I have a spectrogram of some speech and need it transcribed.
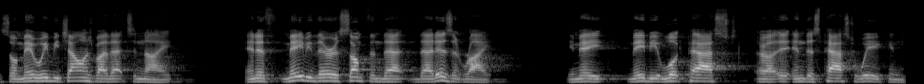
So may we be challenged by that tonight. And if maybe there is something that, that isn't right, you may maybe look past uh, in this past week and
